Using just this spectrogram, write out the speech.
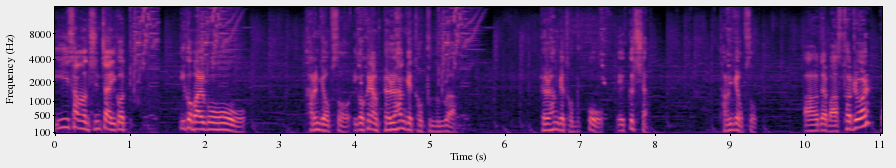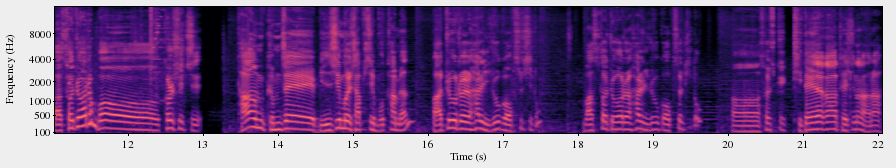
이 이상은 진짜 이거, 이거 말고 다른 게 없어. 이거 그냥 별 한 개 더 붙는 거야. 별 한 개 더 붙고, 이게 끝이야. 다른 게 없어. 아, 근데 마스터 듀얼? 마스터 듀얼은 뭐, 그럴 수 있지. 다음 금제 민심을 잡지 못하면 마주를 할 이유가 없을지도? 마스터 듀얼을 할 이유가 없을지도? 어, 솔직히 기대가 되지는 않아.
